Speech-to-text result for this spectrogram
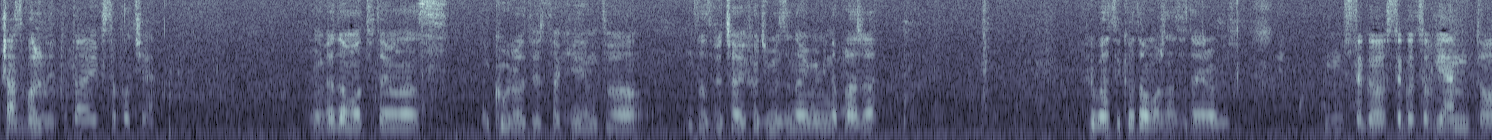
czas wolny tutaj w Sopocie? No wiadomo tutaj u nas kurort jest taki, to zazwyczaj chodzimy ze znajomymi na plażę. Chyba tylko to można tutaj robić. Z tego, z tego co wiem, to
